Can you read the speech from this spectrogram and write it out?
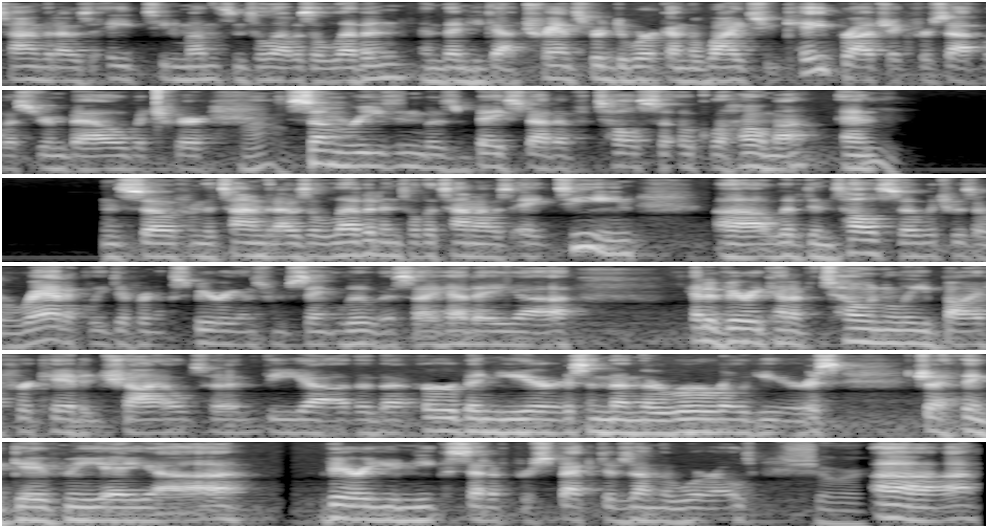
time that I was 18 months until I was 11, and then he got transferred to work on the Y2K project for Southwestern Bell, which for wow. some reason was based out of Tulsa, Oklahoma, and. Mm. And so, from the time that I was 11 until the time I was 18, uh, lived in Tulsa, which was a radically different experience from St. Louis. I had a uh, had a very kind of tonally bifurcated childhood, the, uh, the, the urban years and then the rural years, which I think gave me a uh, very unique set of perspectives on the world. Sure. Uh,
